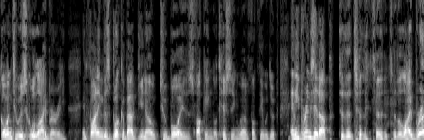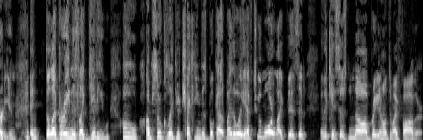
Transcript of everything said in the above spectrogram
going to his school library and finding this book about, you know, two boys fucking or kissing, whatever the fuck they would do. And he brings it up to the, to the, to, to the librarian. And the librarian is like giddy. Oh, I'm so glad you're checking this book out. By the way, you have two more like this. And, and the kid says, no, I'm bringing it home to my father.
